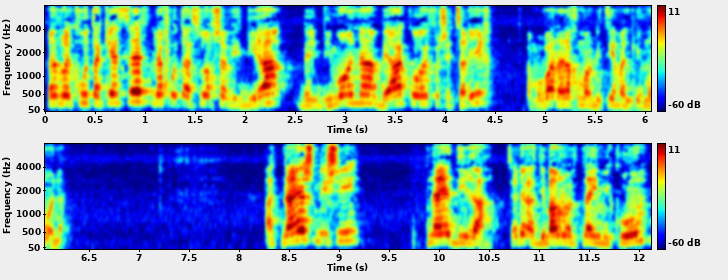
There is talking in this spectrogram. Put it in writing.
חבר'ה קחו את הכסף, לכו תעשו עכשיו דירה בדימונה, בעכו, איפה שצריך, כמובן אנחנו ממליצים על דימונה. התנאי השלישי הוא תנאי הדירה, בסדר? אז דיברנו על תנאי מיקום,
